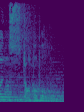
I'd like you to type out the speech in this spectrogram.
Unstoppable.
